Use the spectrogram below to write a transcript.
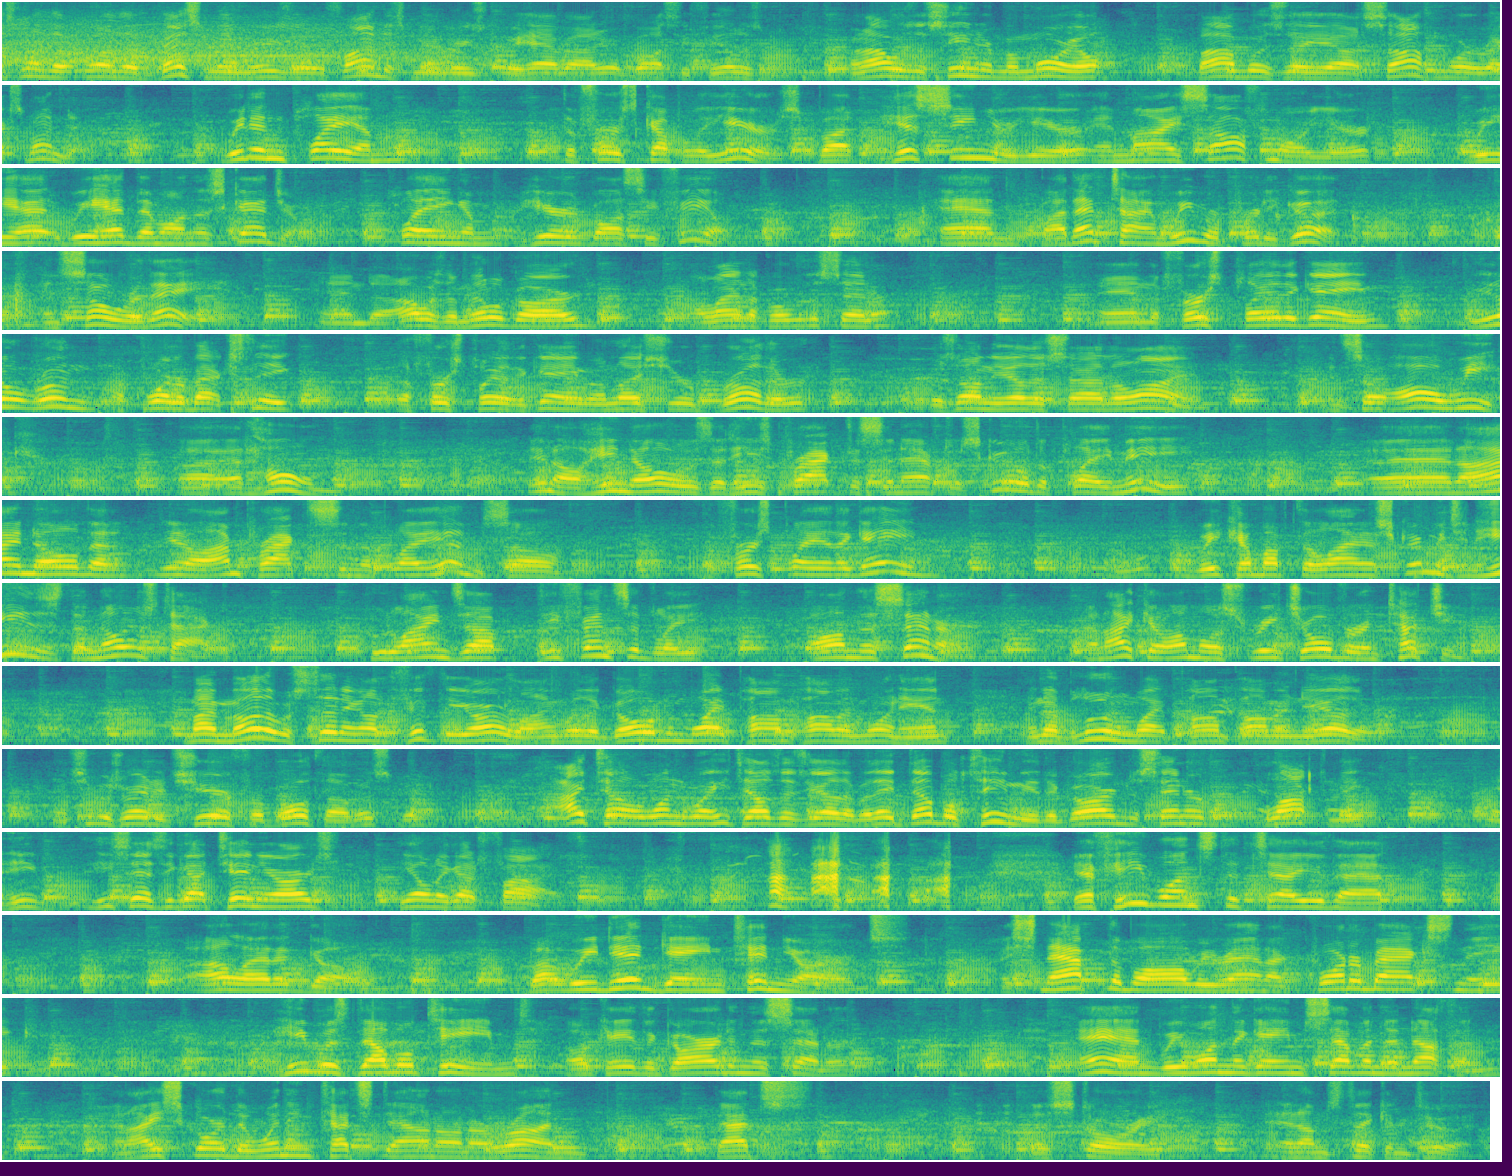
guess one of the one of the best memories or the fondest memories we have out here at Bosse Field is when I was a senior at Memorial. Bob was a uh, sophomore at Rex Mundi. We didn't play him the first couple of years, but his senior year and my sophomore year, we had we had them on the schedule, playing them here at Bosse Field. And by that time, we were pretty good, and so were they. And uh, I was a middle guard. I lined up over the center. And the first play of the game, you don't run a quarterback sneak the first play of the game unless your brother is on the other side of the line. And so all week uh, at home, you know, he knows that he's practicing after school to play me, and I know that, you know, I'm practicing to play him. So the first play of the game, we come up to the line of scrimmage, and he's the nose tackle who lines up defensively on the center, and I could almost reach over and touch him. My mother was sitting on the 50 yard line with a gold and white pom pom in one hand and a blue and white pom pom in the other. And she was ready to cheer for both of us, but I tell one way, he tells us the other. But they double teamed me. The guard and the center blocked me, and he, he says he got 10 yards, he only got five. if he wants to tell you that, I'll let it go. But we did gain 10 yards. Snapped the ball. We ran a quarterback sneak. He was double teamed, okay, the guard in the center. And we won the game seven to nothing. And I scored the winning touchdown on a run. That's the story, and I'm sticking to it.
